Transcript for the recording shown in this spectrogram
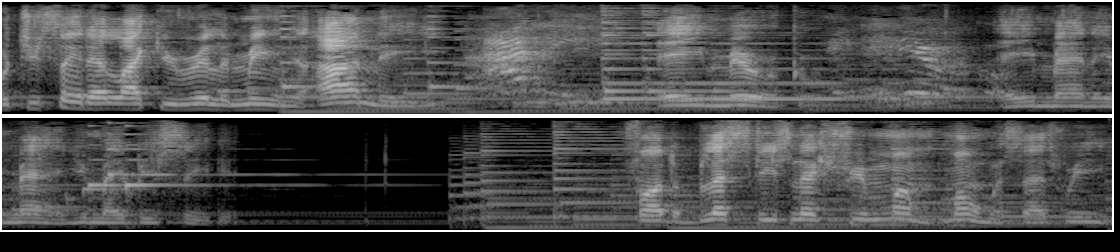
Would you say that like you really mean it? I need I need a miracle. Amen, amen. You may be seated. Father, bless these next few mom- moments as we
